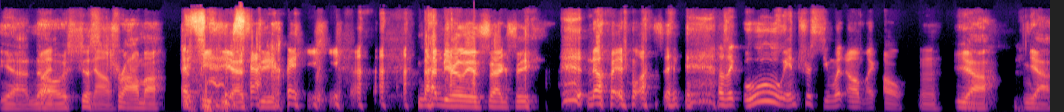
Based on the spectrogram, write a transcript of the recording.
yeah. No, But it's just no. trauma, just It's- PTSD. exactly. Not nearly as sexy. no, it wasn't. I was like, ooh, interesting. What? Oh, I'm like, oh, mm. Yeah, yeah.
